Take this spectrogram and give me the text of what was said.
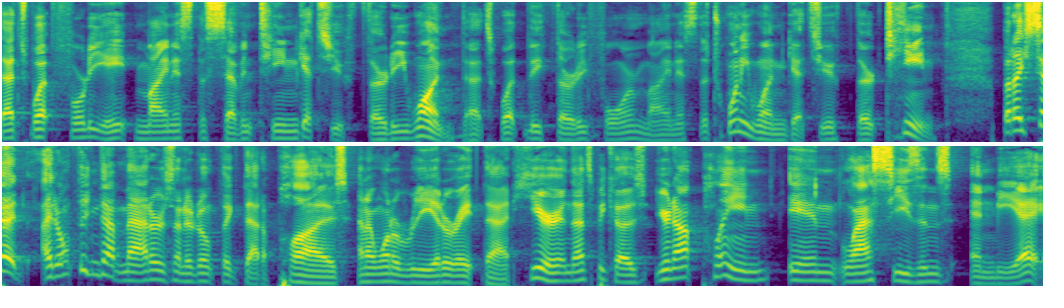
That's what 48 minus the 17 gets you 31. That's what the 34 minus the 21 gets you 13. But I said, I don't think that matters and I don't think that applies. And I want to reiterate that here. And that's because you're not playing in last season's NBA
